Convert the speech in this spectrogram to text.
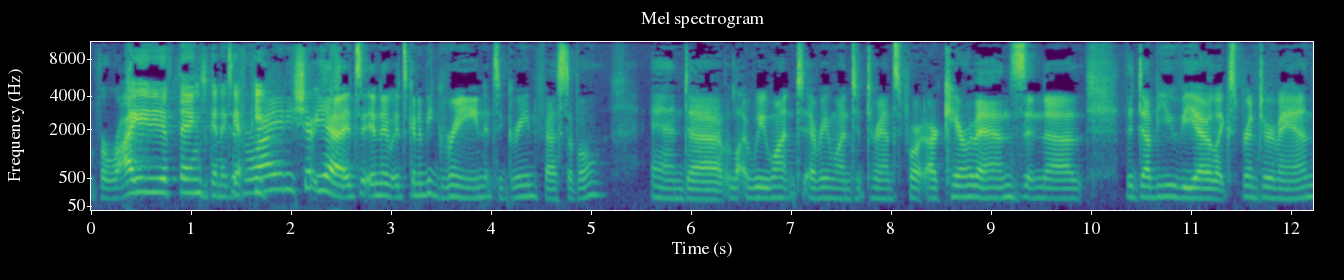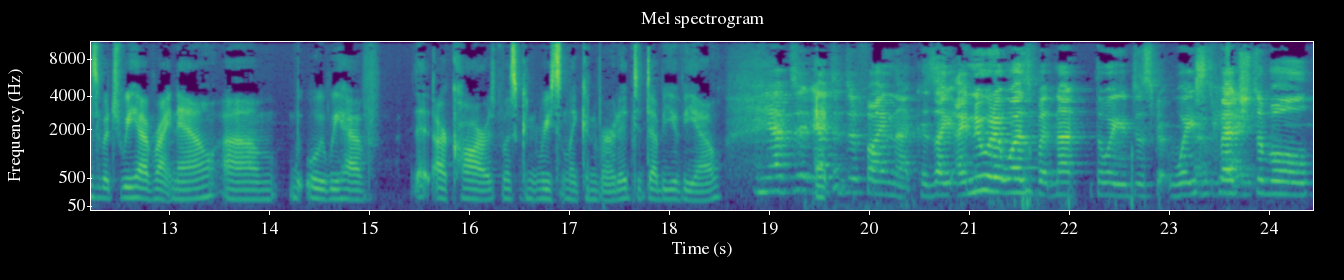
variety of things. Going to a get people. variety show. Yeah, it's and it, it's going to be green. It's a green festival, and uh, we want everyone to transport our caravans and uh, the WVO like sprinter vans, which we have right now. Um, we, we have that our car was con- recently converted to WVO. And you have to, you have to define that because I, I knew what it was, but not the way you described waste vegetable.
